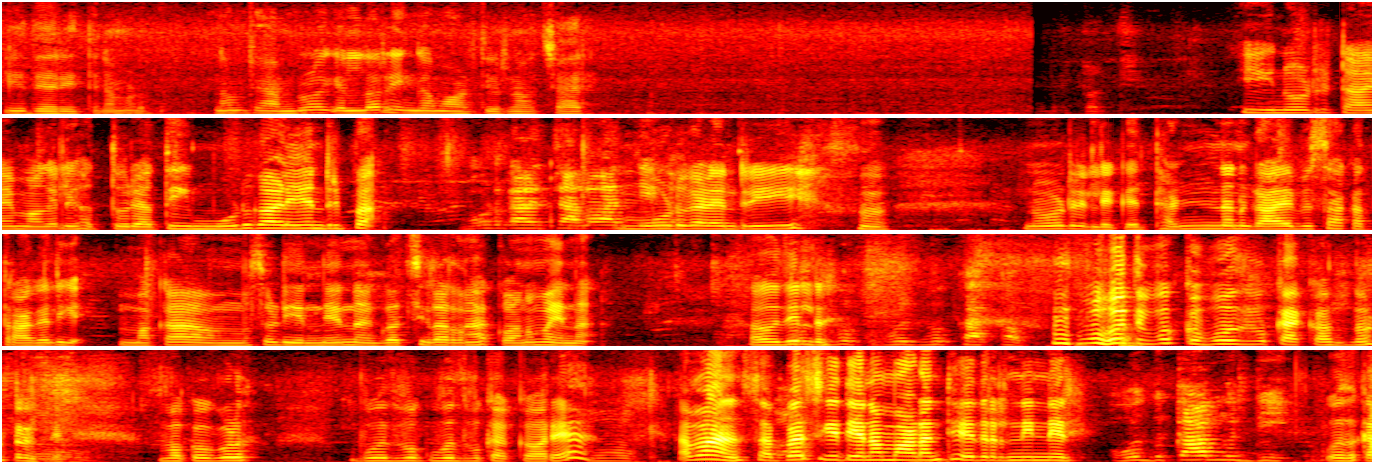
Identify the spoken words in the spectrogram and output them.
ಇದೇ ರೀತಿನ ಮಾಡೋದು. ನಮ್ಮ ಫ್ಯಾಮ್ಲಿ ಒಳಗೆ ಎಲ್ಲರೂ ಹಿಂಗೆ ಮಾಡ್ತೀವಿ ನಾವು ಚಾ ರೀ ಈಗ ನೋಡ್ರಿ ಟೈಮ್ ಆಗಲಿ ಹತ್ತೂರಿ ಆತು ಈಗ ಮೂಡುಗಾಳು ಏನ್ರಿಪ್ಪ? ಮೂಡುಗಾಳೇನ್ರಿ? ನೋಡ್ರಿ ಇಲ್ಲಿ ತಣ್ಣನ ಗಾಳಿ ಬಿಸಾಕತ್ರ ಆಗಲಿಗೆ. ಮಕ ಮುಸುಡಿ ಇನ್ನೇನು ಗೊತ್ತಿಲ್ಲಾರ್ದಂಗೆ ಹಾಕೋನ ಮೈನ ಹೌದಿಲ್ರಿ? ಬೂದ್ ಬುಕ್ ಬೂದ್ ಬುಕ್ ಹಾಕಂತ ನೋಡ್ರಿ ಇಲ್ಲಿ. ಮಕ್ಕಳು ಬೂದ್ ಬುಕ್ ಬೂದ್ ಬುಕ್ ಹಾಕವ್ರೆ. ಅಮ್ಮ ಸಬ್ಬಸ್ಗಿದ್ ಏನೋ ಮಾಡಂತ ಹೇಳಿದ್ರಿ ನಿನ್ನೆ ರೀ. ಉದ್ಕ ಮುದ್ದಿ. ಉದಕ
